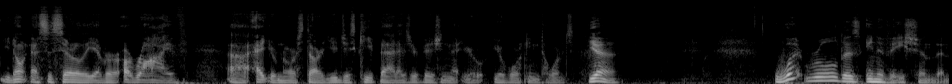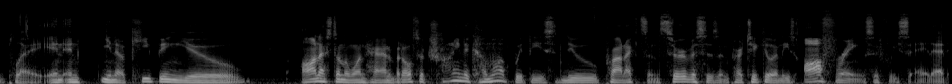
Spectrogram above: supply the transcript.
you don't necessarily ever arrive uh, at your north star. You just keep that as your vision that you're you're working towards. Yeah. What role does innovation then play in, in you know keeping you honest on the one hand, but also trying to come up with these new products and services, in particular, and these offerings, if we say that,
